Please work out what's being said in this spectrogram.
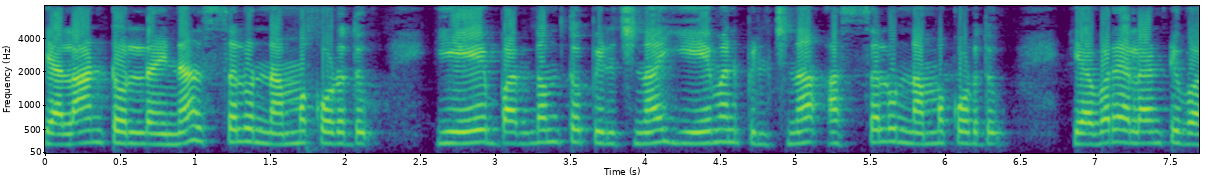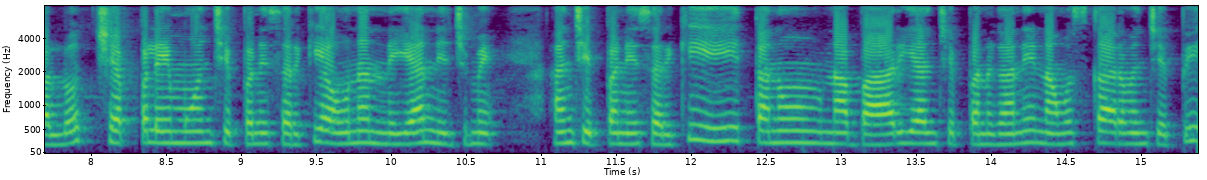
ఎలాంటోళ్ళైనా అస్సలు నమ్మకూడదు. ఏ బంధంతో పిలిచినా ఏమని పిలిచినా అస్సలు నమ్మకూడదు. ఎవరు ఎలాంటి వాళ్ళో చెప్పలేము అని చెప్పనేసరికి అవునన్నయ్య నిజమే. అని చెప్పనేసరికి తను నా భార్య అని చెప్పను కానీ నమస్కారం అని చెప్పి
